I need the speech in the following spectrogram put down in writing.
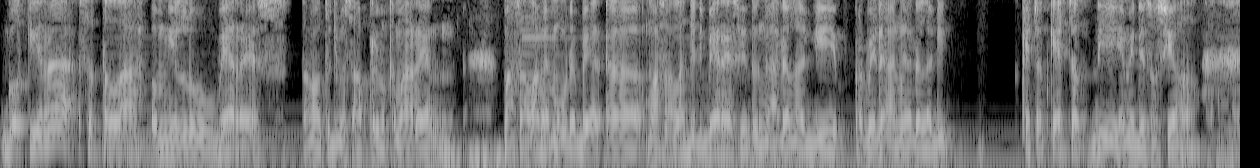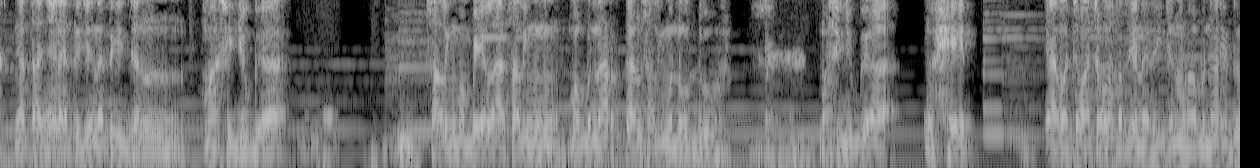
Gue kira setelah pemilu beres tanggal 17 April kemarin masalah memang udah ber, uh, masalah jadi beres gitu. Nggak ada lagi perbedaan nggak ada lagi kecot-kecot di media sosial. Nyatanya netizen netizen masih juga saling membela saling membenarkan saling menuduh. Masih juga nge-hate. Ya macam-macam lah kerja netizen maha benar itu.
